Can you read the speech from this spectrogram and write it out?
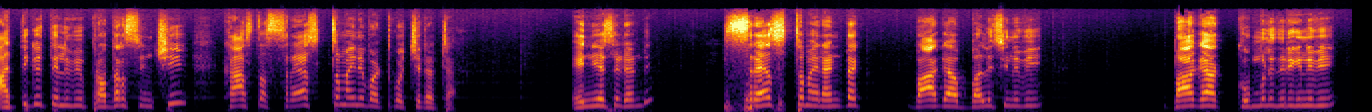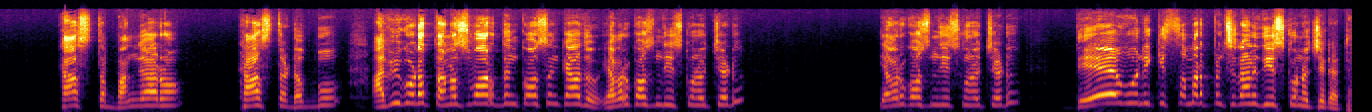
అతికి తెలివి ప్రదర్శించి కాస్త శ్రేష్టమైన పట్టుకొచ్చాడట. ఏం చేశాడండి? శ్రేష్టమైన అంటే బాగా బలిసినవి బాగా కొమ్ములు తిరిగినవి కాస్త బంగారం కాస్త డబ్బు అవి కూడా తన స్వార్థం కోసం కాదు. ఎవరి కోసం తీసుకొని వచ్చాడు? ఎవరి కోసం తీసుకొని వచ్చాడు? దేవునికి సమర్పించడానికి తీసుకొని వచ్చాడట.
